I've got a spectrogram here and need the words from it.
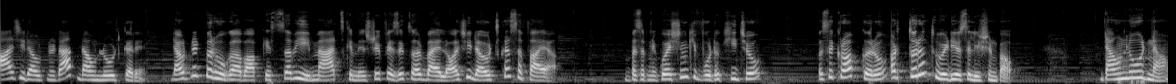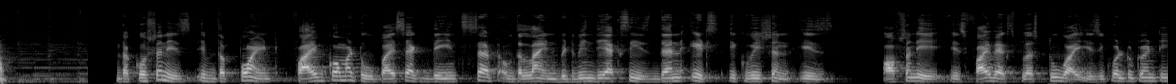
आज ही डाउटनेट ऐप डाउनलोड करें डाउटनेट पर होगा अब आपके सभी मैथ्स केमिस्ट्री फिजिक्स और बायोलॉजी डाउट्स का सफाया बस अपने क्वेश्चन की फ़ोटो खींचो उसे क्रॉप करो और तुरंत वीडियो सोल्यूशन पाओ download now The question is if the point 5 comma 2 bisect the intercept of the line between the axes then its equation is option A is 5x plus 2y is equal to 20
